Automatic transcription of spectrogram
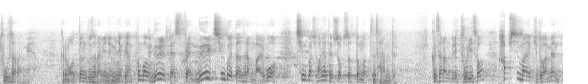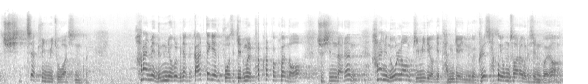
두 사람이에요. 그러면 어떤 두 사람이냐면요. 그냥 평범히 늘 best friend, 늘 친구였던 사람 말고 친구가 전혀 될 수 없었던 것 같은 사람들. 그 사람들이 둘이서 합심하여 기도하면 진짜 주님이 좋아하시는 거예요. 하나님의 능력을 그냥 그 깔때기에도 부어서 기름을 콸콸콸콸 넣어 주신다는 하나님의 놀라운 비밀이 여기에 담겨 있는 거예요. 그래서 자꾸 용서하라 그러시는 거예요.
